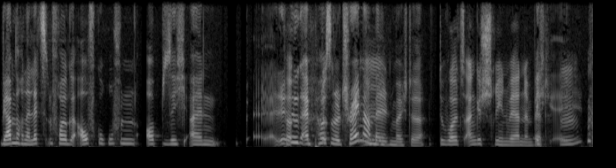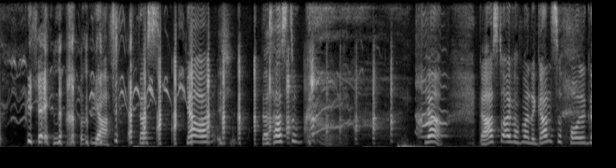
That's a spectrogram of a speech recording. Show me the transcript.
Wir haben doch in der letzten Folge aufgerufen, ob sich ein äh, irgendein Personal Trainer Mhm. melden möchte. Du wolltest angeschrien werden im Bett. Ich- hm? ich erinnere mich. Ja, das, ja, ich, das hast du. Ja, da hast du einfach mal eine ganze Folge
